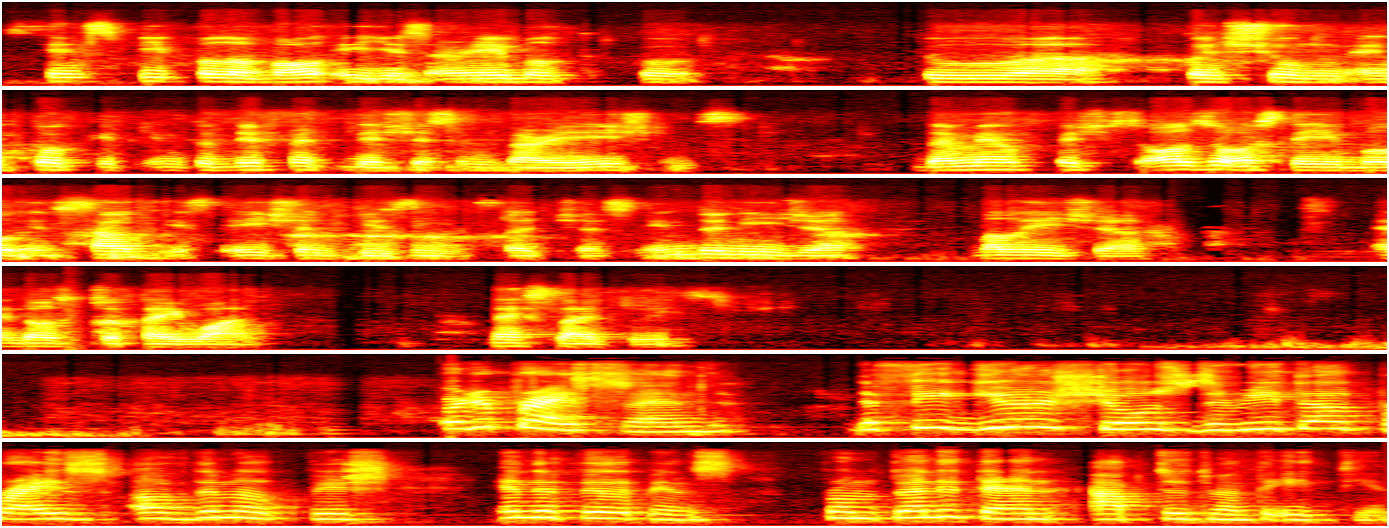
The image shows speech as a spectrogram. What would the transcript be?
since people of all ages are able to, cook, to uh, consume and cook it into different dishes and variations. The milkfish is also a staple in Southeast Asian cuisine such as Indonesia, Malaysia, and also Taiwan. Next slide, please. For the price trend, the figure shows the retail price of the milkfish in the Philippines from 2010 up to 2018.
